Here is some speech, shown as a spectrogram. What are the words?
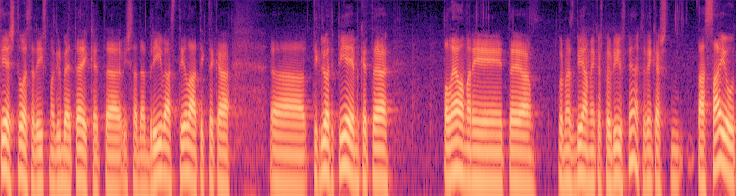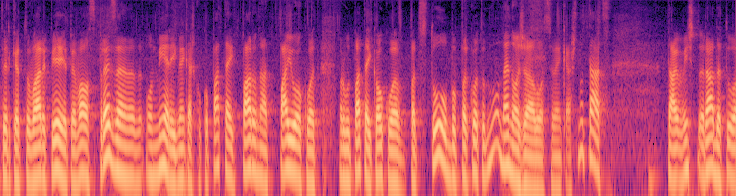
Tieši tos arī es gribēju teikt, ka uh, viņš tādā brīvā stilā tik, tā kā, uh, tik ļoti pieejami, ka uh, palielam arī tajā, kur mēs bijām vienkārši pie brīvības pienākuma. Vienkārši tā sajūta ir, ka tu vari pieiet pie valsts prezidenta un mierīgi vienkārši kaut ko pateikt, parunāt, pajokot, varbūt pateikt kaut ko pat stulbu, par ko tu nu. Vienkārši. Nu, tāds, tā, viņš rada to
